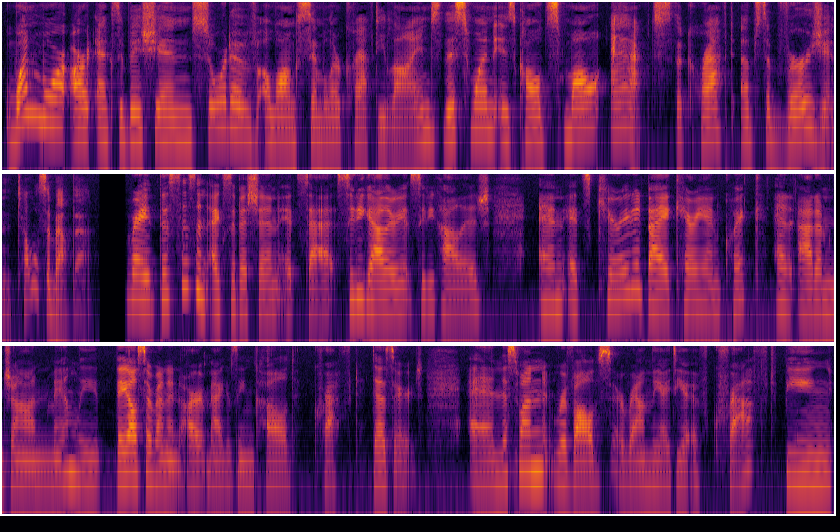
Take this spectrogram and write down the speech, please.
One more art exhibition, sort of along similar crafty lines. This one is called Small Acts The Craft of Subversion. Tell us about that. Right. This is an exhibition. It's at City Gallery at City College, and it's curated by Carrie Ann Quick and Adam John Manley. They also run an art magazine called Craft Desert. And this one revolves around the idea of craft being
